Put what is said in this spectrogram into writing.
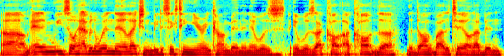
Um, and we so happened to win the election, be the 16 year incumbent, and it was it was I caught I caught the the dog by the tail, and I've been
